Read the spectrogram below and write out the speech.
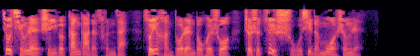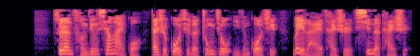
旧情人是一个尴尬的存在，所以很多人都会说这是最熟悉的陌生人。虽然曾经相爱过，但是过去的终究已经过去，未来才是新的开始。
